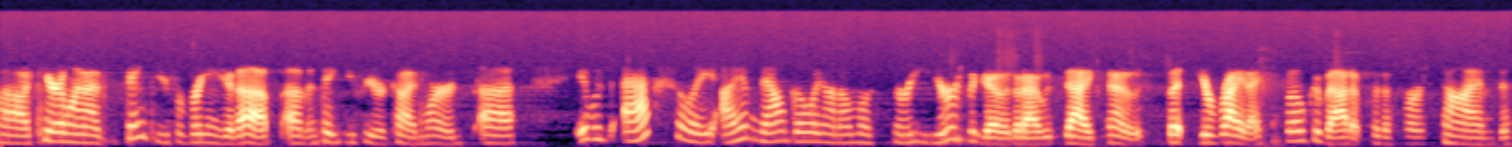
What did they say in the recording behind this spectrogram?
Uh, Carolina, thank you for bringing it up um, and thank you for your kind words. Uh, it was actually, I am now going on almost three years ago that I was diagnosed, but you're right, I spoke about it for the first time this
